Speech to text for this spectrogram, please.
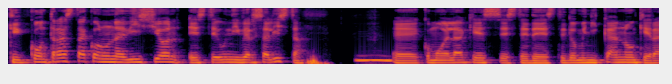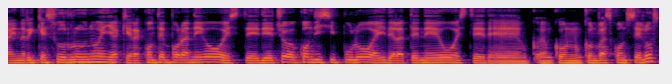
que contrasta con una visión este, universalista. Mm. Eh, como la que es este de este dominicano que era Enrique Surrunueña, que era contemporáneo, este, de hecho, con discípulo ahí del Ateneo, este, de, con, con, Vasconcelos.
